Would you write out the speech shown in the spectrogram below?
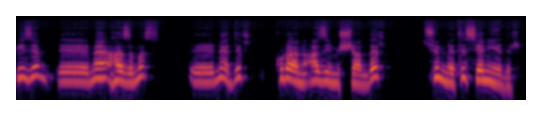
Bizim e, mehazımız e, nedir? Kur'an-ı Azimüşşan'dır, sünnet-i seniyedir.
